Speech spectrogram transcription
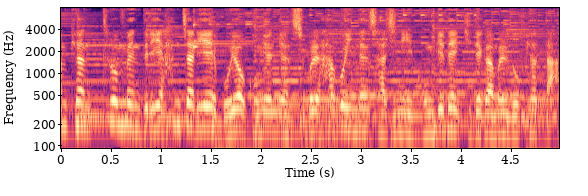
한편 트롯맨들이 한자리에 모여 공연 연습을 하고 있는 사진이 공개돼 기대감을 높였다.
